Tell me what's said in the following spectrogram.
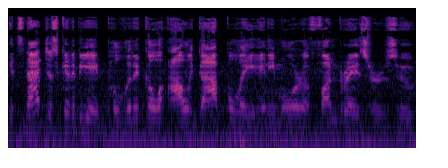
it's not just going to be a political oligopoly anymore of fundraisers who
